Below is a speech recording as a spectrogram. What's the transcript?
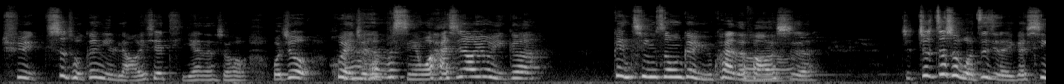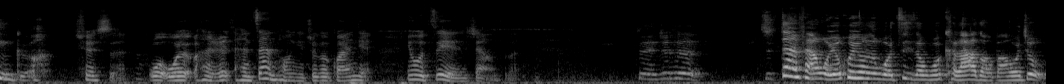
去试图跟你聊一些体验的时候，我就会觉得 不行，我还是要用一个更轻松、更愉快的方式。就就这是我自己的一个性格。确实，我我很认很赞同你这个观点，因为我自己也是这样子的。对，就是，就但凡我又会用我自己的，我可拉倒吧，我就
